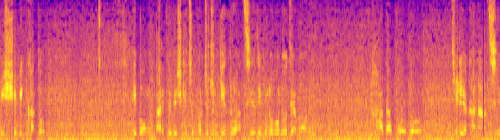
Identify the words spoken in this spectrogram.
বিশ্বে বিখ্যাত। এবং তাইফে বেশ কিছু পর্যটন কেন্দ্র আছে, যেগুলো হলো যেমন হাদা পর্বত, চিড়িয়াখানা আছে,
